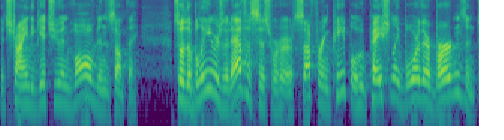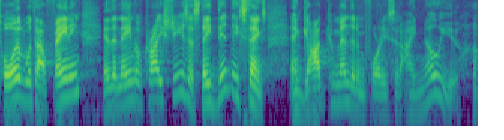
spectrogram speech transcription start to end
It's trying to get you involved in something. So the believers at Ephesus were suffering people who patiently bore their burdens and toiled without fainting in the name of Christ Jesus. They did these things, and God commended them for it. He said, I know you.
